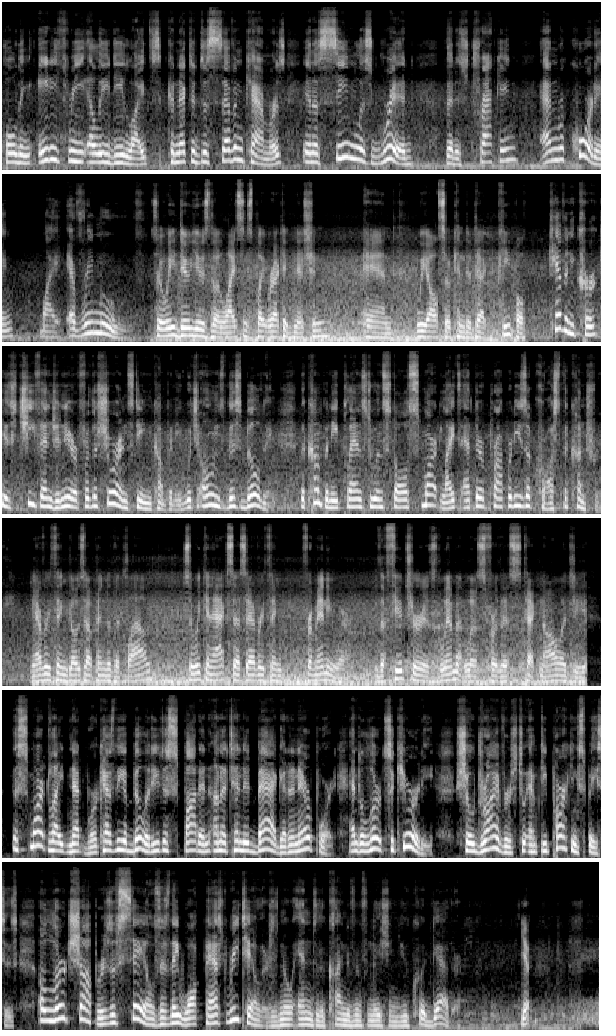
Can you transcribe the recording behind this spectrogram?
holding 83 LED lights connected to seven cameras in a seamless grid that is tracking and recording my every move. So we do use the license plate recognition, and we also can detect people. Kevin Kirk is chief engineer for the Shorenstein Company, which owns this building. The company plans to install smart lights at their properties across the country. Everything goes up into the cloud, so we can access everything from anywhere. The future is limitless for this technology. The Smart Light Network has the ability to spot an unattended bag at an airport and alert security, show drivers to empty parking spaces, alert shoppers of sales as they walk past retailers. There's no end to the kind of information you could gather. Yep.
